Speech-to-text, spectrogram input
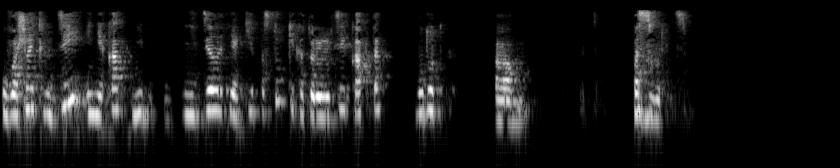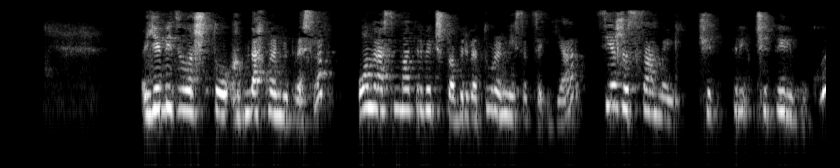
уважать людей и никак не, не делать никакие поступки, которые людей как-то будут эм, позорить. Я видела, что Нахман Бреслав, он рассматривает, что аббревиатура месяца Яр, те же самые четыре, четыре буквы,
